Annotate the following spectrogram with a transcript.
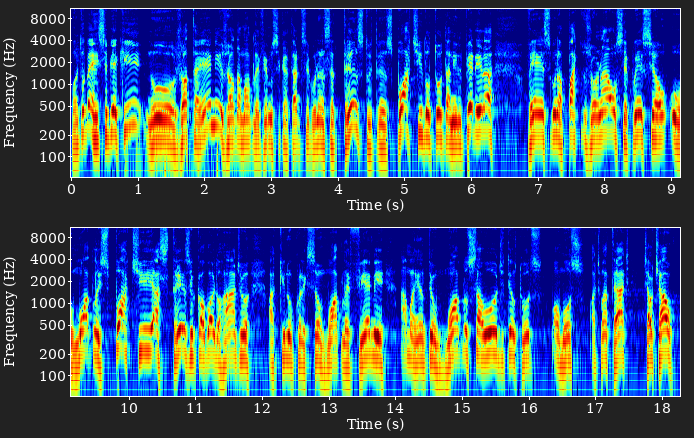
Muito bem, recebi aqui no JM, Jornal da Módulo FM, o secretário de Segurança, Trânsito e Transporte, doutor Danilo Pereira. Vem a segunda parte do jornal, sequência o Módulo Esporte, às 13 o Cowboy do Rádio, aqui no Conexão Módulo FM. Amanhã tem o Módulo Saúde, tenham todos bom almoço, ótima tarde, tchau, tchau.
